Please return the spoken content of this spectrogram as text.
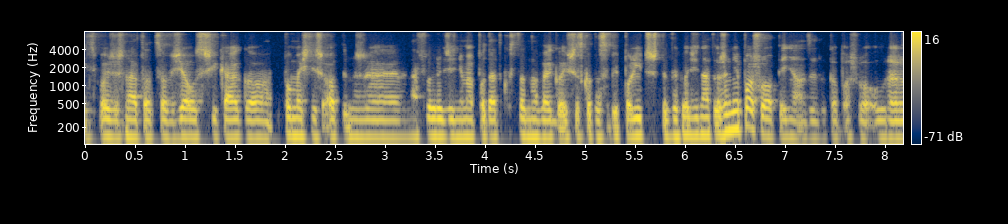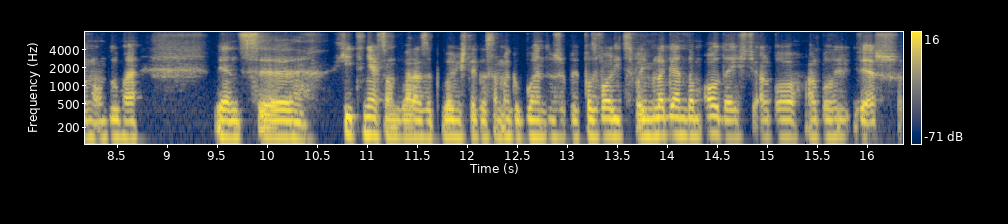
i spojrzysz na to, co wziął z Chicago, pomyślisz o tym, że na Florydzie nie ma podatku stanowego i wszystko to sobie policzysz, to wychodzi na to, że nie poszło o pieniądze, tylko poszło o urażoną dumę. Więc y, hit nie chcą dwa razy popełnić tego samego błędu, żeby pozwolić swoim legendom odejść albo, albo wiesz,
